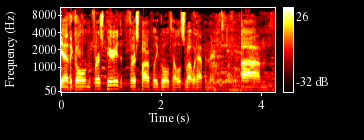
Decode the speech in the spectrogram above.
Yeah, the goal in the first period, the first power play goal. Tell us about what happened there. Um,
